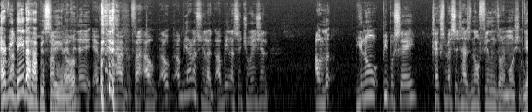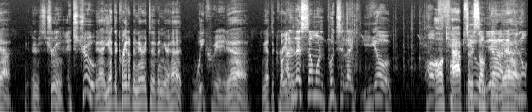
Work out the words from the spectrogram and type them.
every fam- day that happens to me? You know. Every day, every day. Fam, I'll, I'll, I'll be honest with you. Like, I'll be in a situation. I'll look. You know, people say text message has no feelings or emotion. Yeah. It's true. It's true. Yeah, you have to create up the narrative in your head. We create it. Yeah, we have to But create it. unless someone puts it like, yo, oh, All caps or something, Yeah, like, you know,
